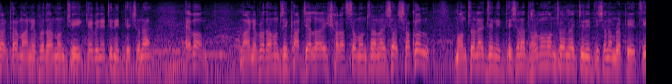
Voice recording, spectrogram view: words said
সরকার, মাননীয় প্রধানমন্ত্রী ক্যাবিনেটের নির্দেশনা এবং মাননীয় প্রধানমন্ত্রীর কার্যালয়, স্বরাষ্ট্র মন্ত্রণালয় সহ সকল মন্ত্রণালয়ের যে নির্দেশনা, ধর্ম মন্ত্রণালয়ের একটি নির্দেশনা আমরা পেয়েছি।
